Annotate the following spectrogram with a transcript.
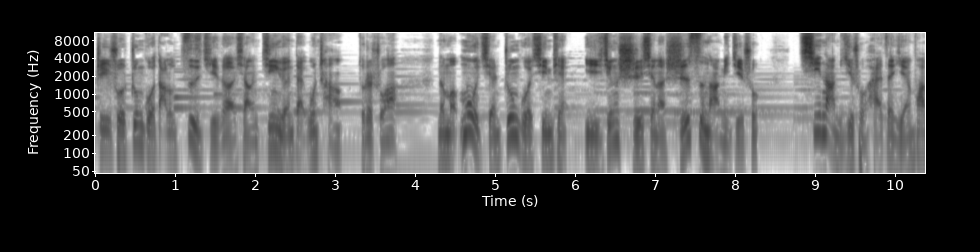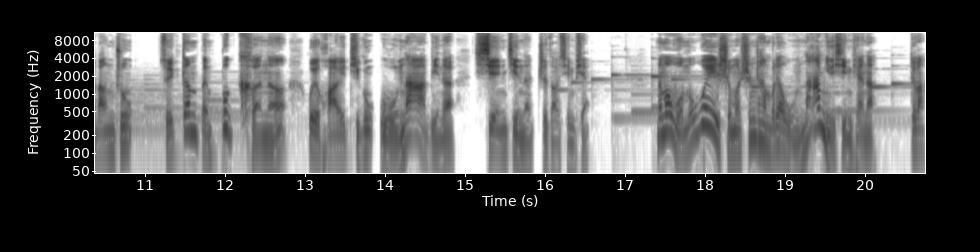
至于说中国大陆自己的像晶圆代工厂，作者说啊，那么目前中国芯片已经实现了十四纳米技术，七纳米技术还在研发当中，所以根本不可能为华为提供五纳米的先进的制造芯片。那么我们为什么生产不了五纳米的芯片呢？对吧？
